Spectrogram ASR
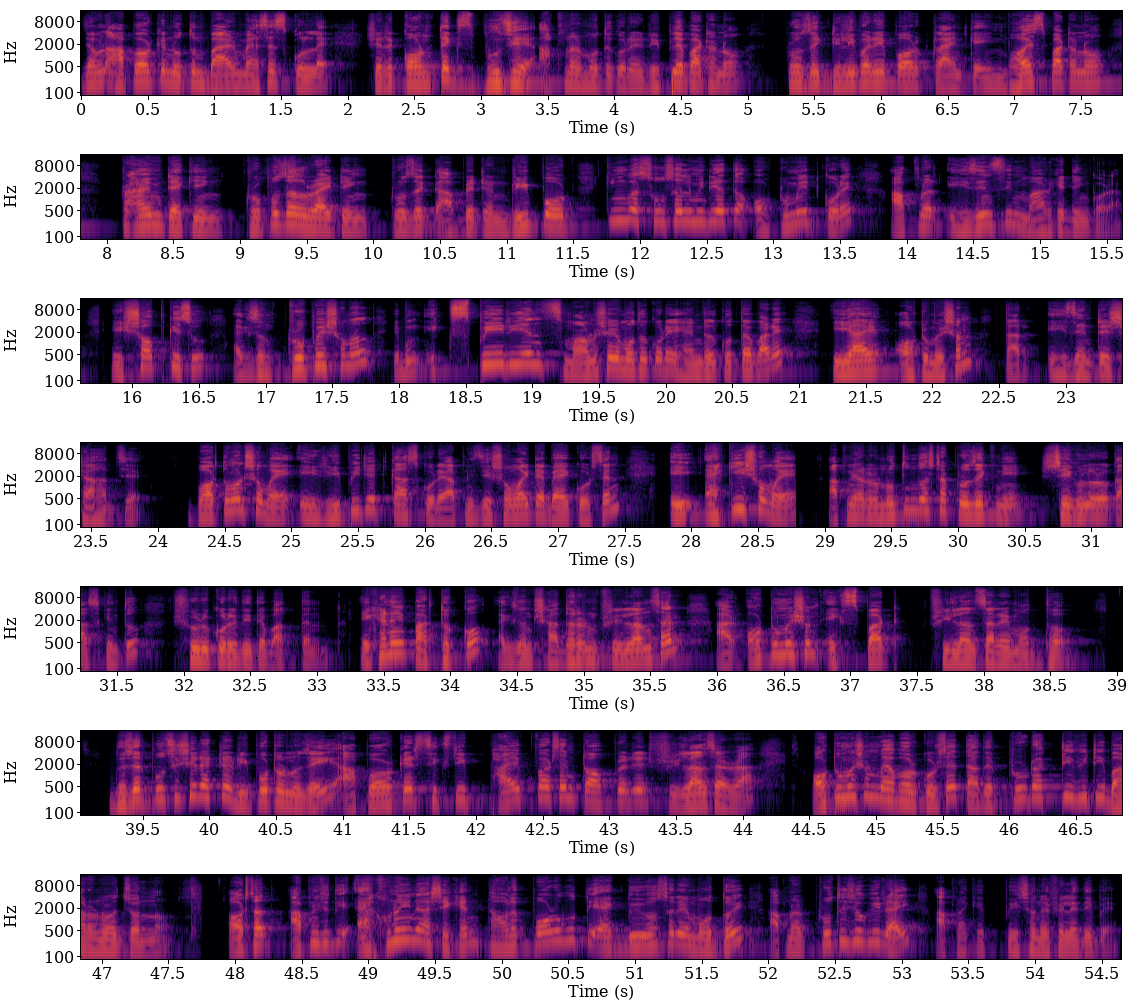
যেমন আপওয়ার্কে নতুন বায়ার মেসেজ করলে সেটা কনটেক্স বুঝে আপনার মতো করে রিপ্লে পাঠানো প্রজেক্ট ডেলিভারির পর ক্লায়েন্টকে ইনভয়েস পাঠানো time tracking proposal writing project update and report কিংবা সোশ্যাল মিডিয়াতে অটোমেট করে আপনার এজেন্সির মার্কেটিং করা। এই সব কিছু একজন প্রফেশনাল এবং এক্সপিরিয়েন্স মানুষের মতো করে হ্যান্ডেল করতে পারে এআই অটোমেশন তার এজেন্টের সাহায্যে। বর্তমান সময়ে এই রিপিটেড কাজ করে আপনি যে সময়টা ব্যয় করছেন, এই একই সময়ে আপনি আরও নতুন দশটা প্রজেক্ট নিয়ে সেগুলোরও কাজ কিন্তু শুরু করে দিতে পারতেন। এখানেই পার্থক্য, একজন সাধারণ ফ্রিল্যান্সার আর অটোমেশন এক্সপার্ট ফ্রিল্যান্সারের মধ্যে। দু হাজার পঁচিশের একটা রিপোর্ট অনুযায়ী আপওয়ার্কের sixty five percent top rated ফ্রিলান্সাররা automation ব্যবহার করছে তাদের প্রোডাক্টিভিটি বাড়ানোর জন্য। অর্থাৎ আপনি যদি এখনই না শেখেন, তাহলে পরবর্তী এক দুই বছরের মধ্যেই আপনার প্রতিযোগীরাই আপনাকে পেছনে ফেলে দেবে।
